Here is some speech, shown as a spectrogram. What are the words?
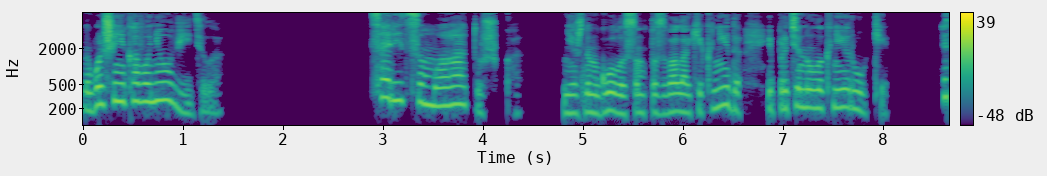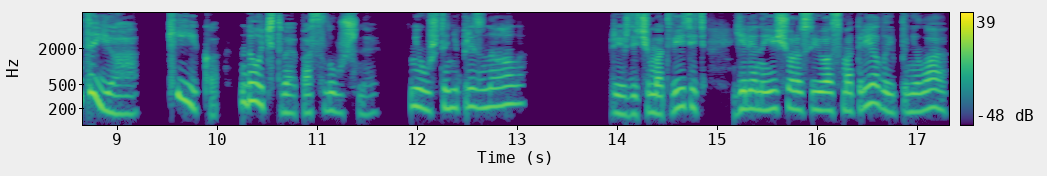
но больше никого не увидела. «Царица-матушка!» — нежным голосом позвала Кикнида и протянула к ней руки. «Это я, Кика, дочь твоя послушная. Неужто не признала?» Прежде чем ответить, Елена еще раз ее осмотрела и поняла,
